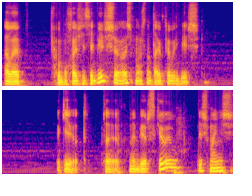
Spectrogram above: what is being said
Але кому хочеться більше, ось можна так робити більше. Такий от. Це набір скілів, більш-менш.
